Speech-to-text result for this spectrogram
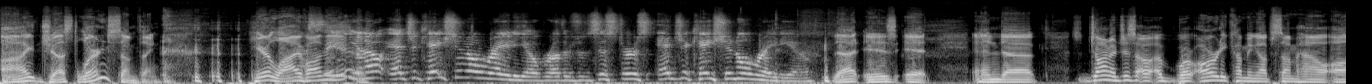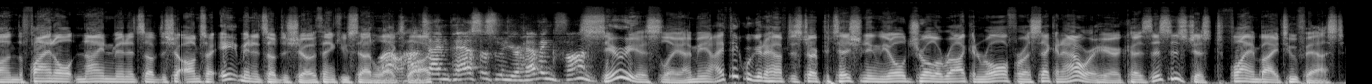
I just learned something. Here live on See, the air. you know, educational radio, brothers and sisters. Educational radio. That is it. And uh, Donna, just uh, uh, we're already coming up somehow on the final nine minutes of the show. Oh, I'm sorry, eight minutes of the show. Thank you, Satellite Wow, Clock. time passes when you're having fun. Seriously, I mean, I think we're going to have to start petitioning the old troll of rock and roll for a second hour here because this is just flying by too fast.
